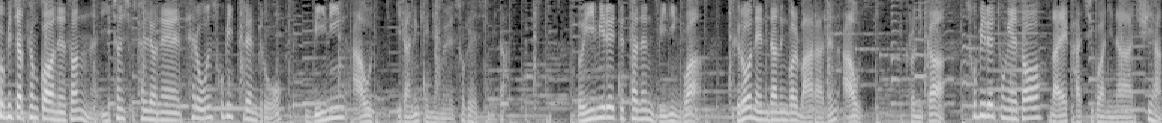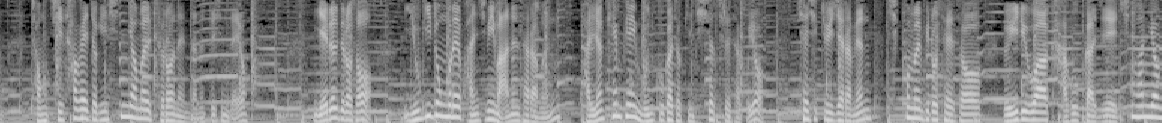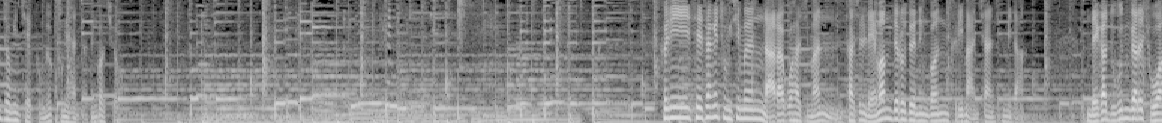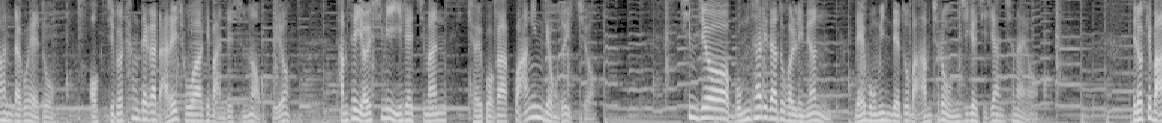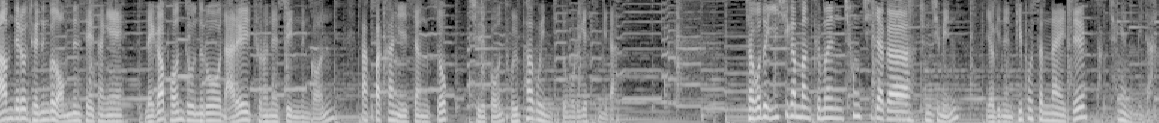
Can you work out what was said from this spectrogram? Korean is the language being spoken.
소비자 평가원에선 2018년에 새로운 소비 트렌드로 meaning out이라는 개념을 소개했습니다. 의미를 뜻하는 meaning과 드러낸다는 걸 말하는 아웃. 그러니까 소비를 통해서 나의 가치관이나 취향, 정치, 사회적인 신념을 드러낸다는 뜻인데요. 예를 들어서 유기동물에 관심이 많은 사람은 관련 캠페인 문구가 적힌 티셔츠를 사고요. 채식주의자라면 식품을 비롯해서 의류와 가구까지 친환경적인 제품을 구매한다는 거죠. 흔히 세상의 중심은 나라고 하지만 사실 내 맘대로 되는 건 그리 많지 않습니다. 내가 누군가를 좋아한다고 해도 억지로 상대가 나를 좋아하게 만들 수는 없고요. 밤새 열심히 일했지만 결과가 꽝인 경우도 있죠. 심지어 몸살이라도 걸리면 내 몸인데도 마음처럼 움직여지지 않잖아요. 이렇게 마음대로 되는 것 없는 세상에 내가 번 돈으로 나를 드러낼 수 있는 건 빡빡한 일상 속 즐거운 돌파구인지도 모르겠습니다. 적어도 이 시간만큼은 청취자가 중심인 여기는 Before Sunrise 박창현입니다.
